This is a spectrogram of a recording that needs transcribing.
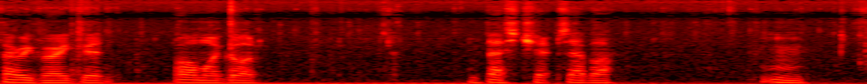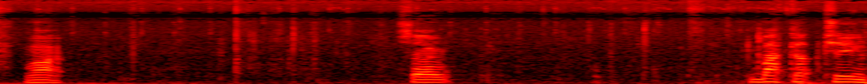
very, very good. Oh my god. Best chips ever. Mm. Right. So, back up to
